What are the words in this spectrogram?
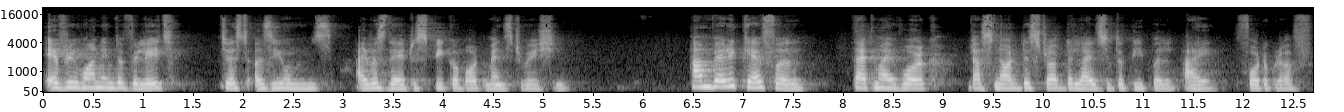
Everyone in the village just assumes I was there to speak about menstruation. I'm very careful that my work does not disrupt the lives of the people I photograph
